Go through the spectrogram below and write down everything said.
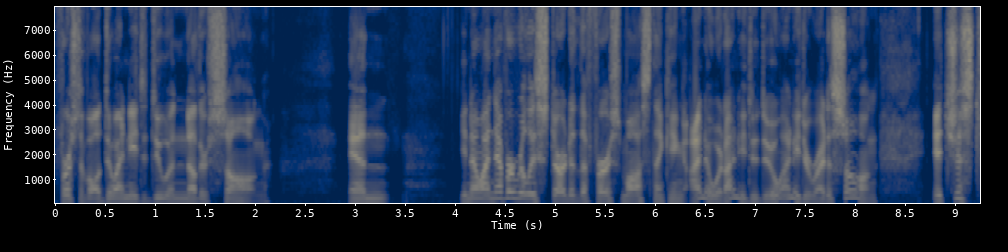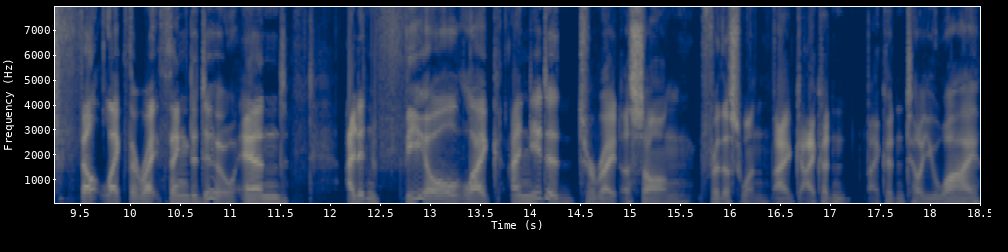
first of all, do I need to do another song? And you know, I never really started the first Moss thinking, I know what I need to do. I need to write a song. It just felt like the right thing to do. And I didn't feel like I needed to write a song for this one. I, I couldn't I couldn't tell you why,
